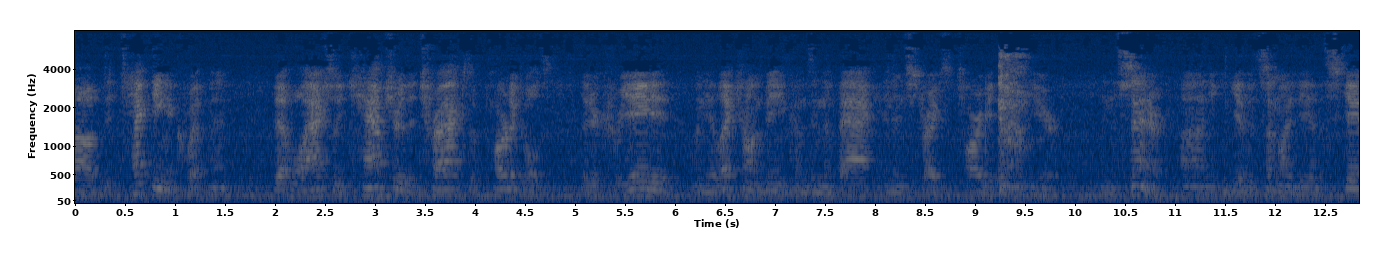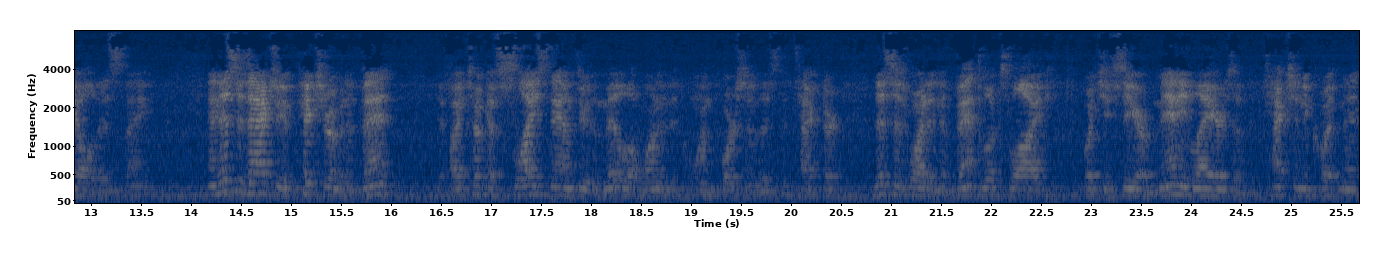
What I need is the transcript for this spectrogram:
of detecting equipment that will actually capture the tracks of particles that are created when the electron beam comes in the back and then strikes a target down here in the center. Uh, and you can give it some idea of the scale of this thing. And this is actually a picture of an event. If I took a slice down through the middle of one, of the, one portion of this detector, this is what an event looks like. What you see are many layers of detection equipment,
